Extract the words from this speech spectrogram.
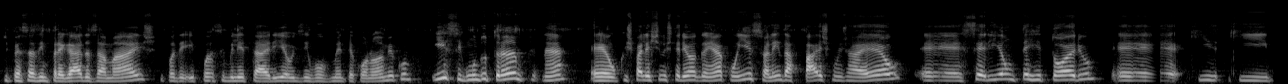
de pessoas empregadas a mais, e, poder, e possibilitaria o desenvolvimento econômico. E, segundo Trump, né, é, o que os palestinos teriam a ganhar com isso, além da paz com Israel, é, seria um território é, que, que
